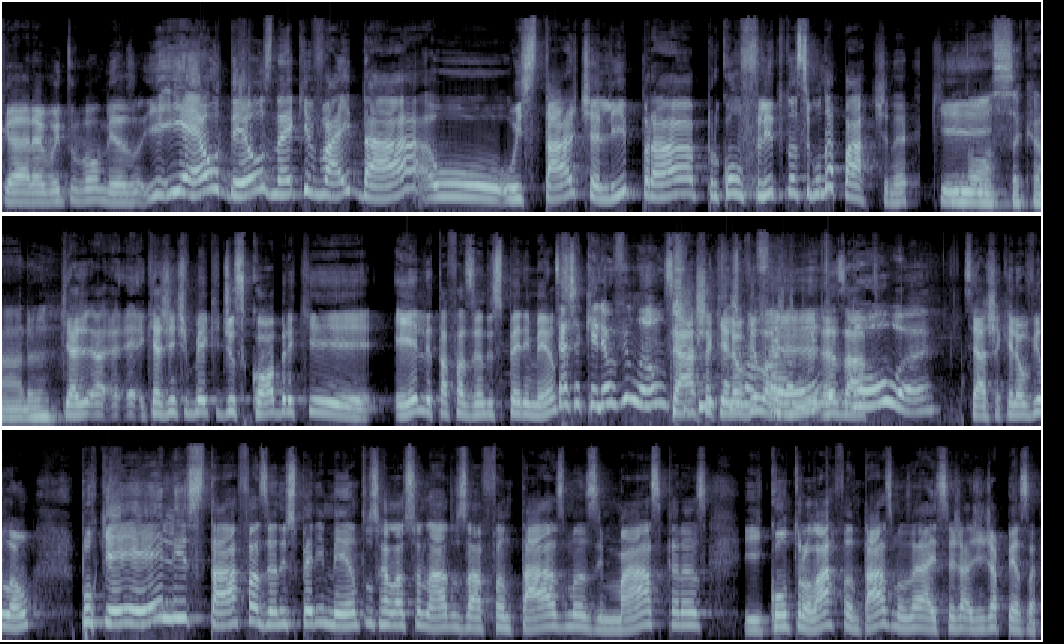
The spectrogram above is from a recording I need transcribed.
Cara, é muito bom mesmo. E, e, é o Deus, né, que vai dar o, o start ali para pro conflito da segunda parte, né? Que, Nossa, cara. Que a, é, que a gente meio que descobre que ele tá fazendo experimentos. Você acha que ele é o vilão? Você acha que ele é o vilão? É. Exato. Boa. Você acha que ele é o vilão? Porque ele está fazendo experimentos relacionados a fantasmas e máscaras e controlar fantasmas, né? Aí você já, a gente já pensa,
